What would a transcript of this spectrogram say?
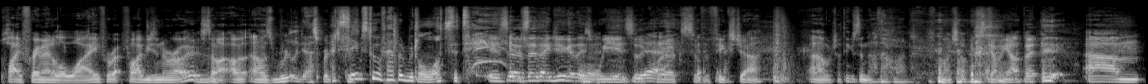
play Fremantle away for about five years in a row. So I, I was really desperate. It seems to have happened with lots of teams. Is, they, they do get these weird sort of Yeah. quirks of the fixture, um, which I think is another one. My topic's coming up, but um,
